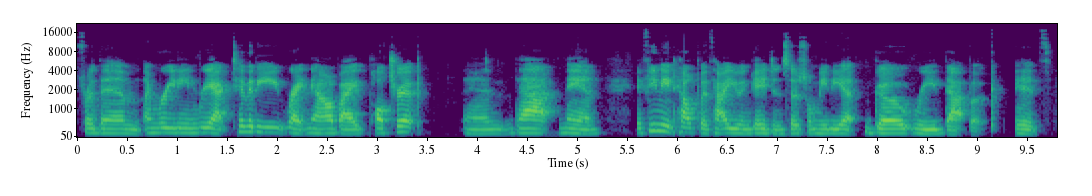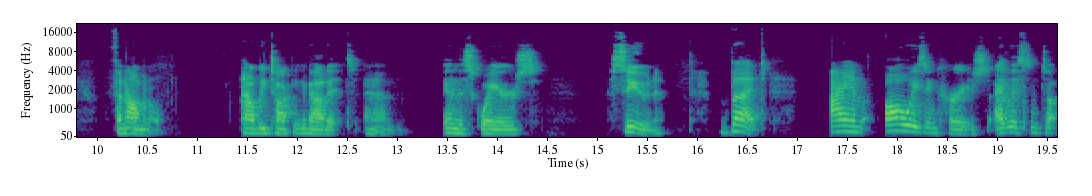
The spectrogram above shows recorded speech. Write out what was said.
for them. I'm reading Reactivity right now by Paul Tripp, and that, man, if you need help with how you engage in social media, go read that book. It's phenomenal. I'll be talking about it um, in the squares soon. But I am always encouraged. I listen to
